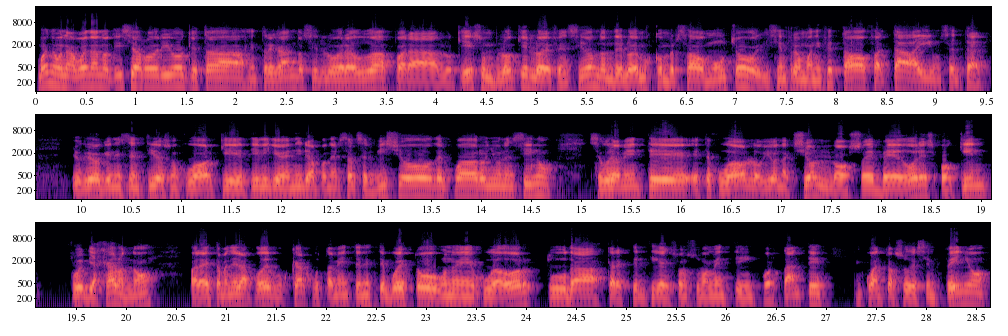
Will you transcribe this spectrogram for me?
Bueno, una buena noticia, Rodrigo, que estás entregando sin lugar a dudas para lo que es un bloque en lo defensivo, en donde lo hemos conversado mucho y siempre hemos manifestado, faltaba ahí un central. Yo creo que en ese sentido es un jugador que tiene que venir a ponerse al servicio del cuadro ñulencino. Seguramente este jugador lo vio en acción los eh, veedores o quien fue, viajaron, ¿no? Para esta manera poder buscar justamente en este puesto un eh, jugador. Tú das características que son sumamente importantes en cuanto a su desempeño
